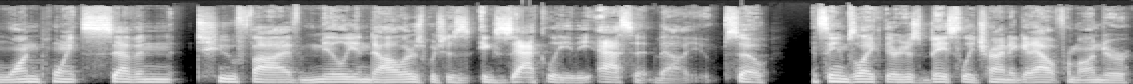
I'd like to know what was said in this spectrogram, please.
1.725 million dollars, which is exactly the asset value. So it seems like they're just basically trying to get out from under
